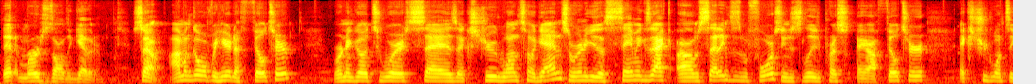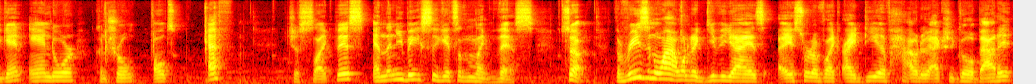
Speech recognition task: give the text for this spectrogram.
that merges all together. So I'm gonna go over here to filter. We're gonna go to where it says extrude once again. So we're gonna use the same exact um, settings as before. So you just literally press uh, filter, extrude once again, and or control alt F, just like this. And then you basically get something like this. So, the reason why I wanted to give you guys a sort of like idea of how to actually go about it,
